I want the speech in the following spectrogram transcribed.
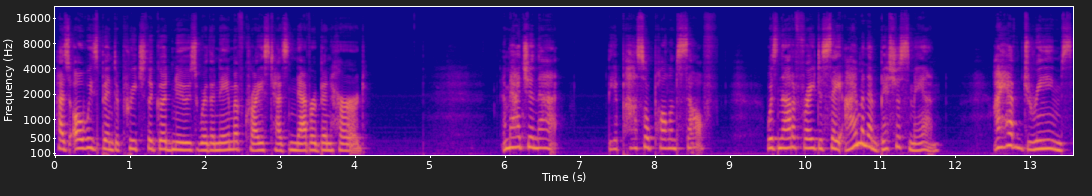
has always been to preach the good news where the name of Christ has never been heard. Imagine that. The Apostle Paul himself was not afraid to say, I'm an ambitious man. I have dreams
